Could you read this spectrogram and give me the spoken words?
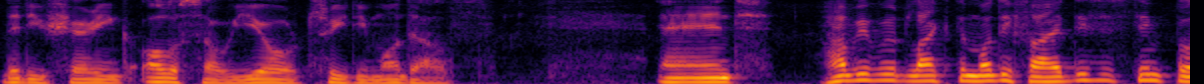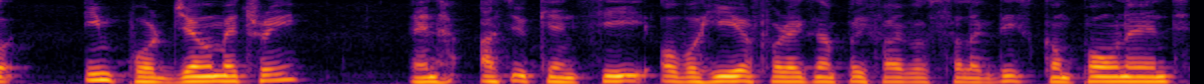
that you're sharing also your 3D models. And how we would like to modify this is simple import geometry and as you can see over here for example if I will select this component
